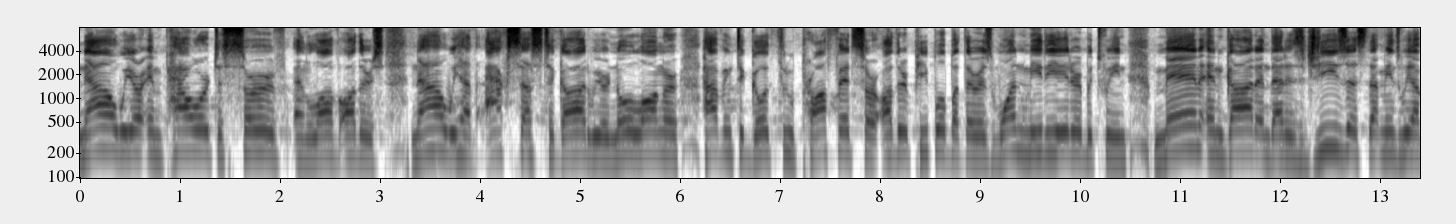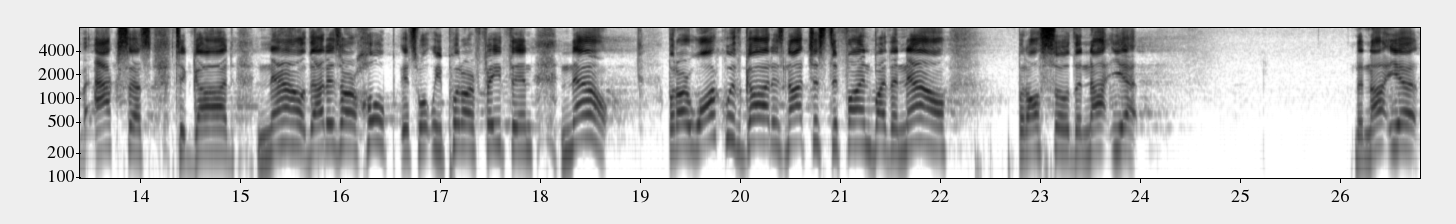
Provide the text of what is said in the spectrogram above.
Now we are empowered to serve and love others. Now we have access to God. We are no longer having to go through prophets or other people, but there is one mediator between man and God, and that is Jesus. That means we have access to God now. That is our hope. It's what we put our faith in now. But our walk with God is not just defined by the now, but also the not yet. The not yet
